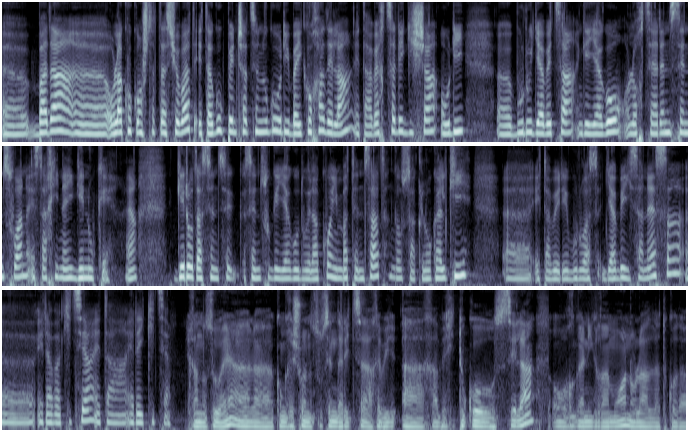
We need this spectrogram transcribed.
uh, bada uh, olako konstatazio bat, eta guk pentsatzen dugu hori baiko jadela, eta abertzale gisa hori uh, buru jabetza gehiago lortzearen zentzuan ezagin nahi genuke. Eh? Gero eta zentzu gehiago duelako, hainbat entzat, gauzak lokalki, uh, eta bere buruaz jabe izanez, uh, erabakitzea eta eraikitzea. Egan duzu, eh? ala kongresuan zuzendaritza jaberituko zela, organigramoan nola aldatuko da?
